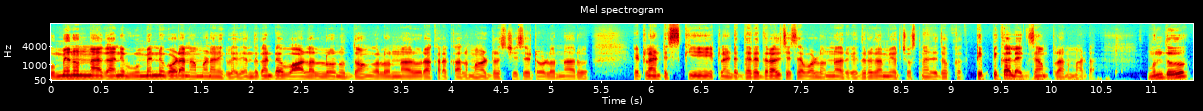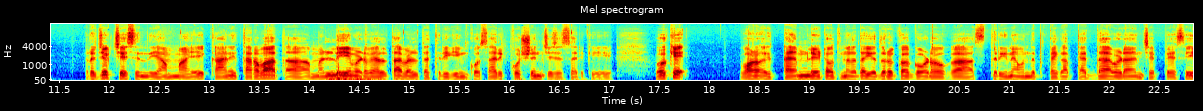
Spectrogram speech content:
ఉమెన్ ఉన్నా కానీ ఉమెన్ని కూడా నమ్మడానికి లేదు. ఎందుకంటే వాళ్ళల్లోనూ దొంగలు ఉన్నారు రకరకాల మర్డర్స్ చేసేటోళ్ళు ఉన్నారు. ఇట్లాంటి స్కీ ఇట్లాంటి దరిద్రాలు చేసేవాళ్ళు ఉన్నారు. ఎదురుగా మీరు చూస్తున్నారు ఇది ఒక టిపికల్ ఎగ్జాంపుల్ అనమాట ముందు రిజెక్ట్ చేసింది ఈ అమ్మాయి కానీ తర్వాత మళ్ళీ ఈమె వెళ్తా వెళ్తా తిరిగి ఇంకోసారి క్వశ్చన్ చేసేసరికి ఓకే వా- టైం లేట్ అవుతుంది కదా ఎదురుగా కూడా ఒక స్త్రీనే ఉంది పైగా పెద్ద ఆవిడ అని చెప్పేసి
